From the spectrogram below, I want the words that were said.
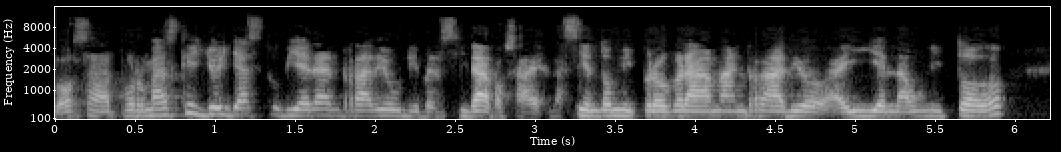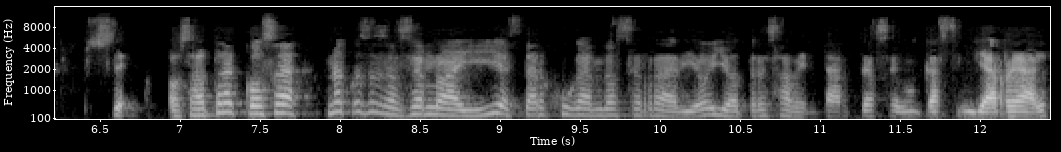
o sea, por más que yo ya estuviera en Radio Universidad, o sea, haciendo mi programa en radio ahí en la uni todo, pues, o sea, otra cosa, una cosa es hacerlo ahí, estar jugando a hacer radio, y otra es aventarte a hacer un casting ya real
